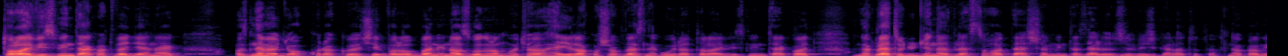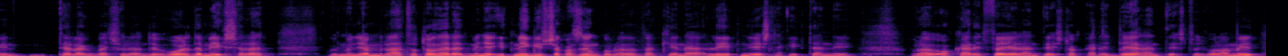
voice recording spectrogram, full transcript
talajvíz mintákat vegyenek, az nem egy akkora költség valóban. Én azt gondolom, hogy ha a helyi lakosok vesznek újra talajvíz mintákat, annak lehet, hogy ugyanez lesz a hatása, mint az előző vizsgálatotoknak, ami tényleg becsülendő volt, de mégse lett, hogy mondjam, láthatóan eredménye. Itt mégiscsak az önkormányzatnak kéne lépni, és nekik tenni akár egy feljelentést, akár egy bejelentést, vagy valamit,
